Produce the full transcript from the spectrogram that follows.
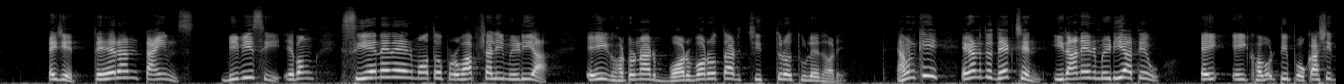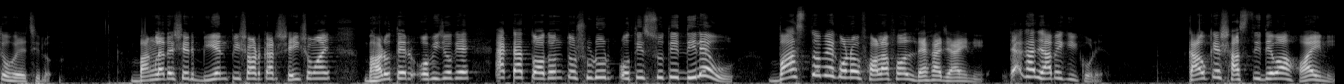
এই যে তেহরান টাইমস, বিবিসি এবং সিএনএনের মতো প্রভাবশালী মিডিয়া এই ঘটনার বর্বরতার চিত্র তুলে ধরে। এমনকি এখানে তো দেখছেন, ইরানের মিডিয়াতেও এই এই খবরটি প্রকাশিত হয়েছিল। বাংলাদেশের বিএনপি সরকার সেই সময় ভারতের অভিযোগে একটা তদন্ত শুরুর প্রতিশ্রুতি দিলেও বাস্তবে কোনো ফলাফল দেখা যায়নি। দেখা যাবে কি করে? কাউকে শাস্তি দেওয়া হয়নি।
